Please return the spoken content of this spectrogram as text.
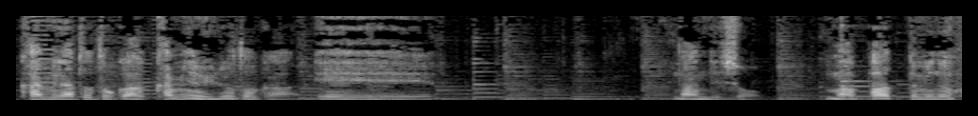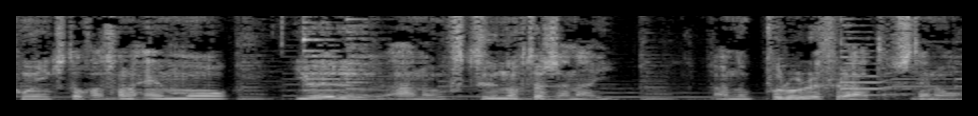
髪型とか髪の色とか、えー、なんでしょう。まあ、パッと見の雰囲気とかその辺も、いわゆる、あの、普通の人じゃない、あの、プロレスラーとしての、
